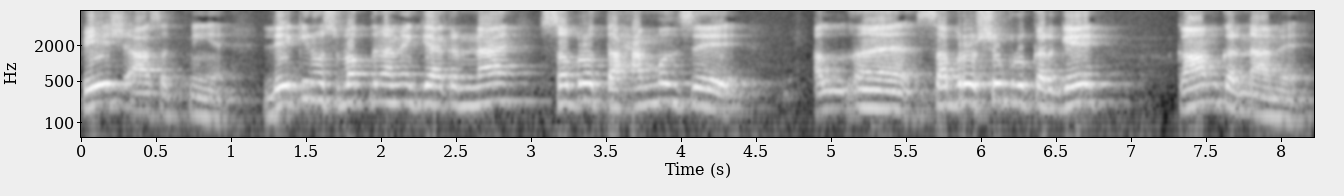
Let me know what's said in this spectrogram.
पेश आ सकती हैं। लेकिन उस वक्त में हमें क्या करना है? सब्र तहमुल से सब्र शुक्र करके काम करना हमें।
